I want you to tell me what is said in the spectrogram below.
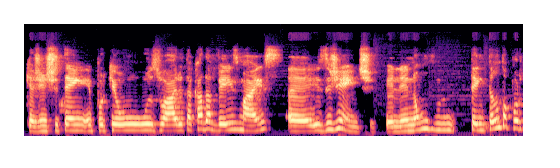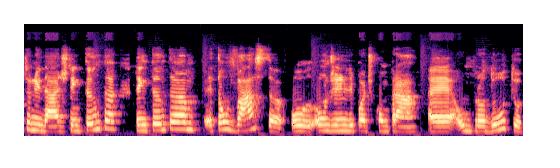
Que a gente tem, porque o usuário está cada vez mais é, exigente. Ele não tem tanta oportunidade, tem tanta, tem tanta, é tão vasta onde ele pode comprar é, um produto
